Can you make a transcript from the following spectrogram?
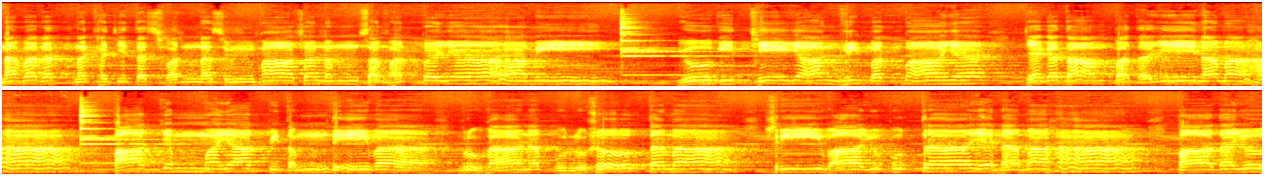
नवरत्नखचितस्वर्णसिंहासनं समर्पयामि। योगिध्येयाङ्घ्रिपद्माय जगतां पतये नमः पाद्यं मयार्पितं देव गृहाणपुरुषोत्तमा श्रीवायुपुत्राय नमः। पादयो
